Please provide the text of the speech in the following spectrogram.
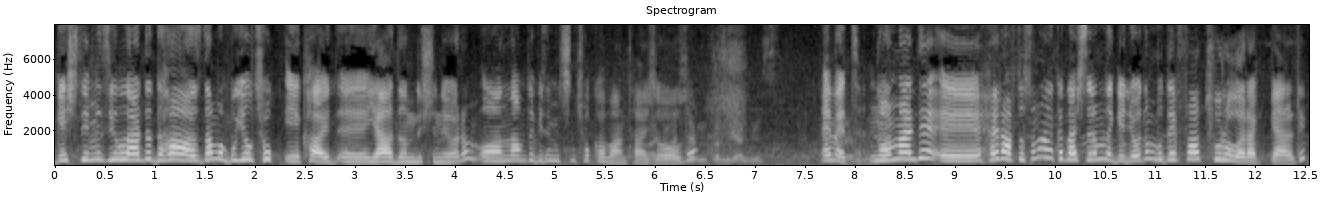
Geçtiğimiz yıllarda daha azdı ama bu yıl çok iyi kay- e, yağdığını düşünüyorum. O anlamda bizim için çok avantajlı oldu. Evet, normalde e, her hafta sonu arkadaşlarımla geliyordum. Bu defa tur olarak geldik.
